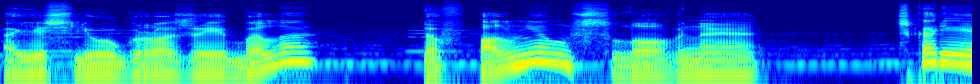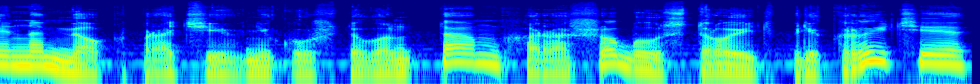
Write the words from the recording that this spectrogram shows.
А если угроза и была, то вполне условная – скорее намек противнику, что вон там хорошо бы устроить прикрытие,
